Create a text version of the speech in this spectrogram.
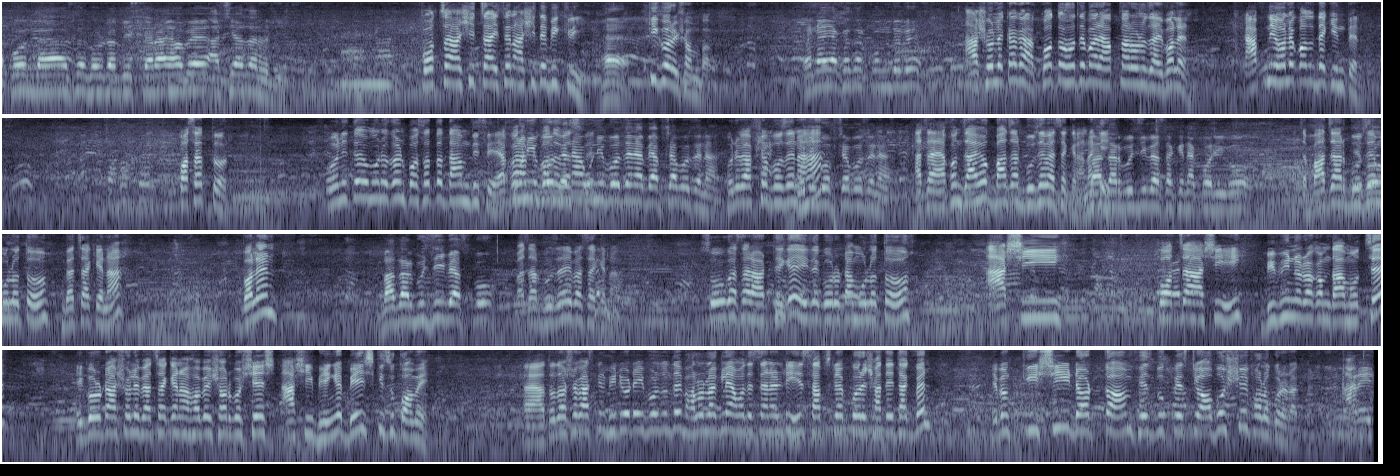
এখন দেখা গরুটা বিক্রায় হবে আশি হাজার হলে। পঁচাশি চাইছেন আশিতে বিক্রি? হ্যাঁ। কি করে সম্ভব? এক হাজার কম দেবে। আসলে কাকা কত হতে পারে আপনার অনুযায়ী বলেন? আপনি হলে কত দিয়ে কিনতেন? পঁচাত্তর। উনি তো মনে করেন পঁচাত্তর দাম দিছে এখন উনি বোঝে না উনি বোঝে না ব্যবসা বোঝে না। উনি ব্যবসা বোঝে না হ্যাঁ? ব্যবসা বোঝে না। আচ্ছা এখন যাই হোক বাজার বুঝে বেচা কেনা নাকি? বাজার বুঝি বেচা কিনা করিব। আচ্ছা বাজার বুঝে মূলত বেচা কেনা। বলেন? বাজার বুঝেই বেচবো। বাজার বুঝেই বেচা কেনা। চৌগাছার হাট থেকে এই যে গরুটা মূলত আশি, পঁচাশি, বিভিন্ন রকম দাম হচ্ছে। এই গরুটা আসলে বেচা কেনা হবে সর্বশেষ আশি ভেঙে বেশ কিছু কমে। তো দর্শক, আজকের ভিডিওটা এই পর্যন্তই। ভালো লাগলে আমাদের চ্যানেলটি সাবস্ক্রাইব করে সাথেই থাকবেন এবং কৃষি ডট কম ফেসবুক পেজটি অবশ্যই ফলো করে রাখবেন। আর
